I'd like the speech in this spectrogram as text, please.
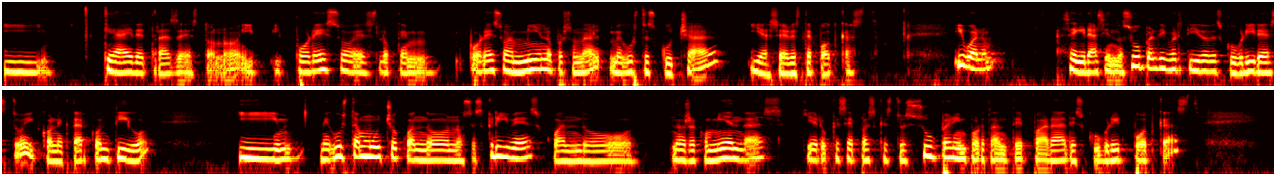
y qué hay detrás de esto, ¿no? Y, y por eso es lo que, por eso a mí en lo personal me gusta escuchar y hacer este podcast. Y bueno, seguirá siendo súper divertido descubrir esto y conectar contigo. Y me gusta mucho cuando nos escribes, cuando nos recomiendas. Quiero que sepas que esto es súper importante para descubrir podcasts.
